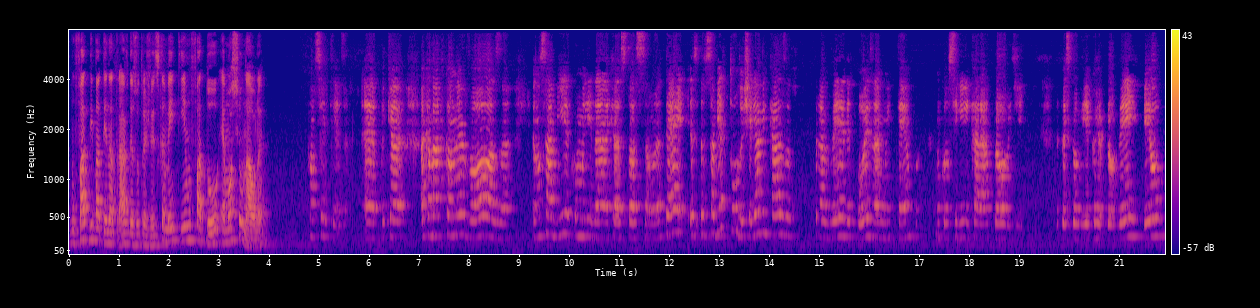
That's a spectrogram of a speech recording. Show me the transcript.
o fato de bater na trave das outras vezes também tinha um fator emocional, né? Com certeza. É, porque eu acabava ficando nervosa, eu não sabia como lidar naquela situação. Eu até eu, eu sabia tudo, eu chegava em casa para ver depois, né, muito tempo, não conseguia encarar a prova de depois que eu via que eu reprovei, eu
